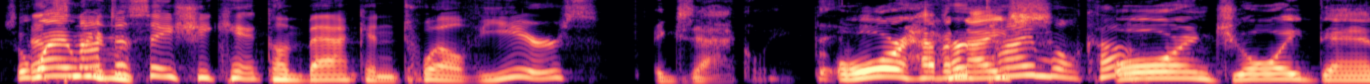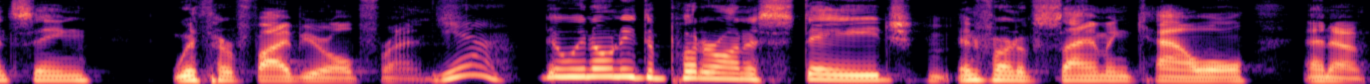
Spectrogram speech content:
so That's why not even, to say she can't come back in 12 years. exactly or have a nice time will come. or enjoy dancing with her five year old friends. Yeah. We don't need to put her on a stage in front of Simon Cowell and a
